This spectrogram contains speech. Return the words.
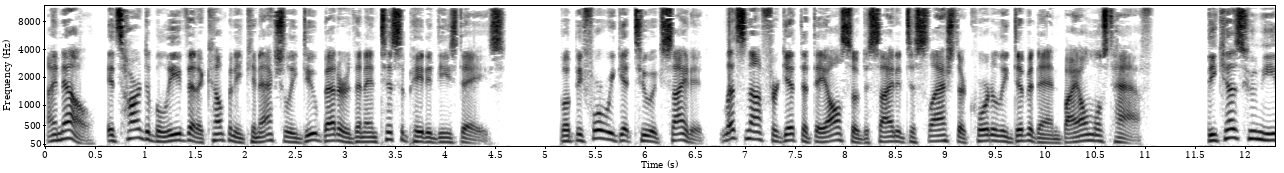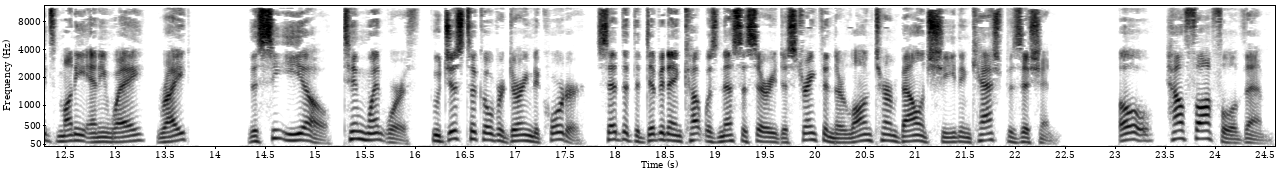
I know, it's hard to believe that a company can actually do better than anticipated these days. But before we get too excited, let's not forget that they also decided to slash their quarterly dividend by almost half. Because who needs money anyway, right? The CEO, Tim Wentworth, who just took over during the quarter, said that the dividend cut was necessary to strengthen their long term balance sheet and cash position. Oh, how thoughtful of them!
